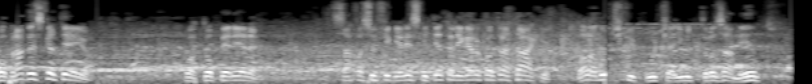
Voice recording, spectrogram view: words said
Cobrado o escanteio. Cortou Pereira. Safa-se o Figueirense que tenta ligar o contra-ataque. Bola muito dificulte aí o entrosamento.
